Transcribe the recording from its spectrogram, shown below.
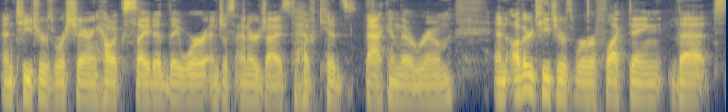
and teachers were sharing how excited they were and just energized to have kids back in their room. And other teachers were reflecting that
